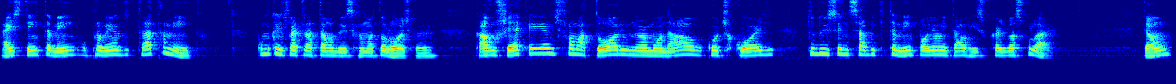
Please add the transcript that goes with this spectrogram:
a gente tem também o problema do tratamento. Como que a gente vai tratar uma doença reumatológica? Né? Carro-chefe é anti-inflamatório, hormonal, corticoide, tudo isso a gente sabe que também pode aumentar o risco cardiovascular. Então,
